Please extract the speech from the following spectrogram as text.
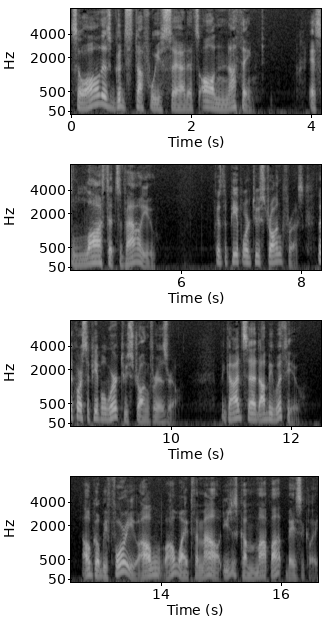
So all this good stuff we said, it's all nothing. It's lost its value because the people are too strong for us. And of course, the people were too strong for Israel. But God said, I'll be with you. I'll go before you. I'll, I'll wipe them out. You just come mop up, basically.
